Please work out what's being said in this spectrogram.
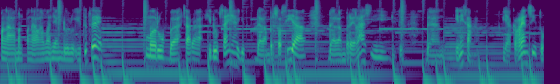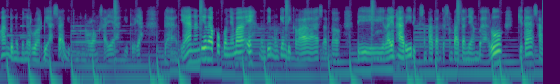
pengalaman-pengalaman yang dulu itu tuh merubah cara hidup saya gitu dalam bersosial dalam berelasi gitu. Dan ini sangat ya keren sih Tuhan bener-bener luar biasa gitu menolong saya gitu ya. Dan ya nantilah pokoknya mah eh nanti mungkin di kelas atau di lain hari di kesempatan-kesempatan yang baru kita sal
